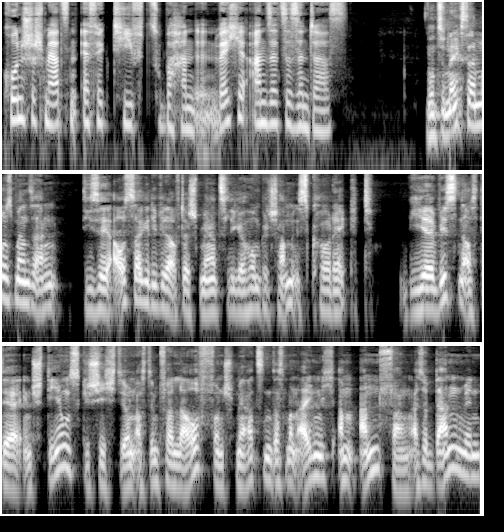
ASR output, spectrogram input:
chronische Schmerzen effektiv zu behandeln. Welche Ansätze sind das? Nun, zunächst einmal muss man sagen, diese Aussage, die wir auf der Schmerzliga Homepage haben, ist korrekt. Wir wissen aus der Entstehungsgeschichte und aus dem Verlauf von Schmerzen, dass man eigentlich am Anfang, also dann, wenn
